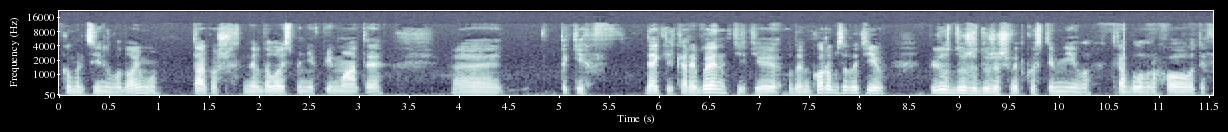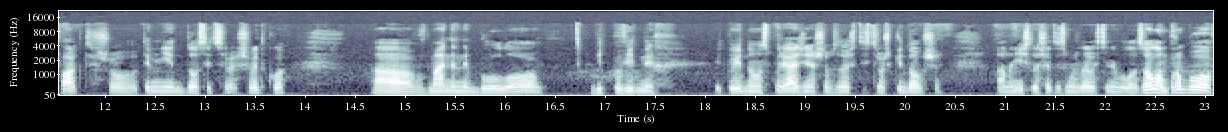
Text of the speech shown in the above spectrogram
комерційну водойму. Також не вдалося мені впіймати е, таких декілька рибин, тільки один короб залетів. Плюс дуже-дуже швидко стемніло. Треба було враховувати факт, що темніє досить швидко, в мене не було відповідних, відповідного спорядження, щоб залишитись трошки довше. А на ніч лишитись можливості не було. Загалом пробував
